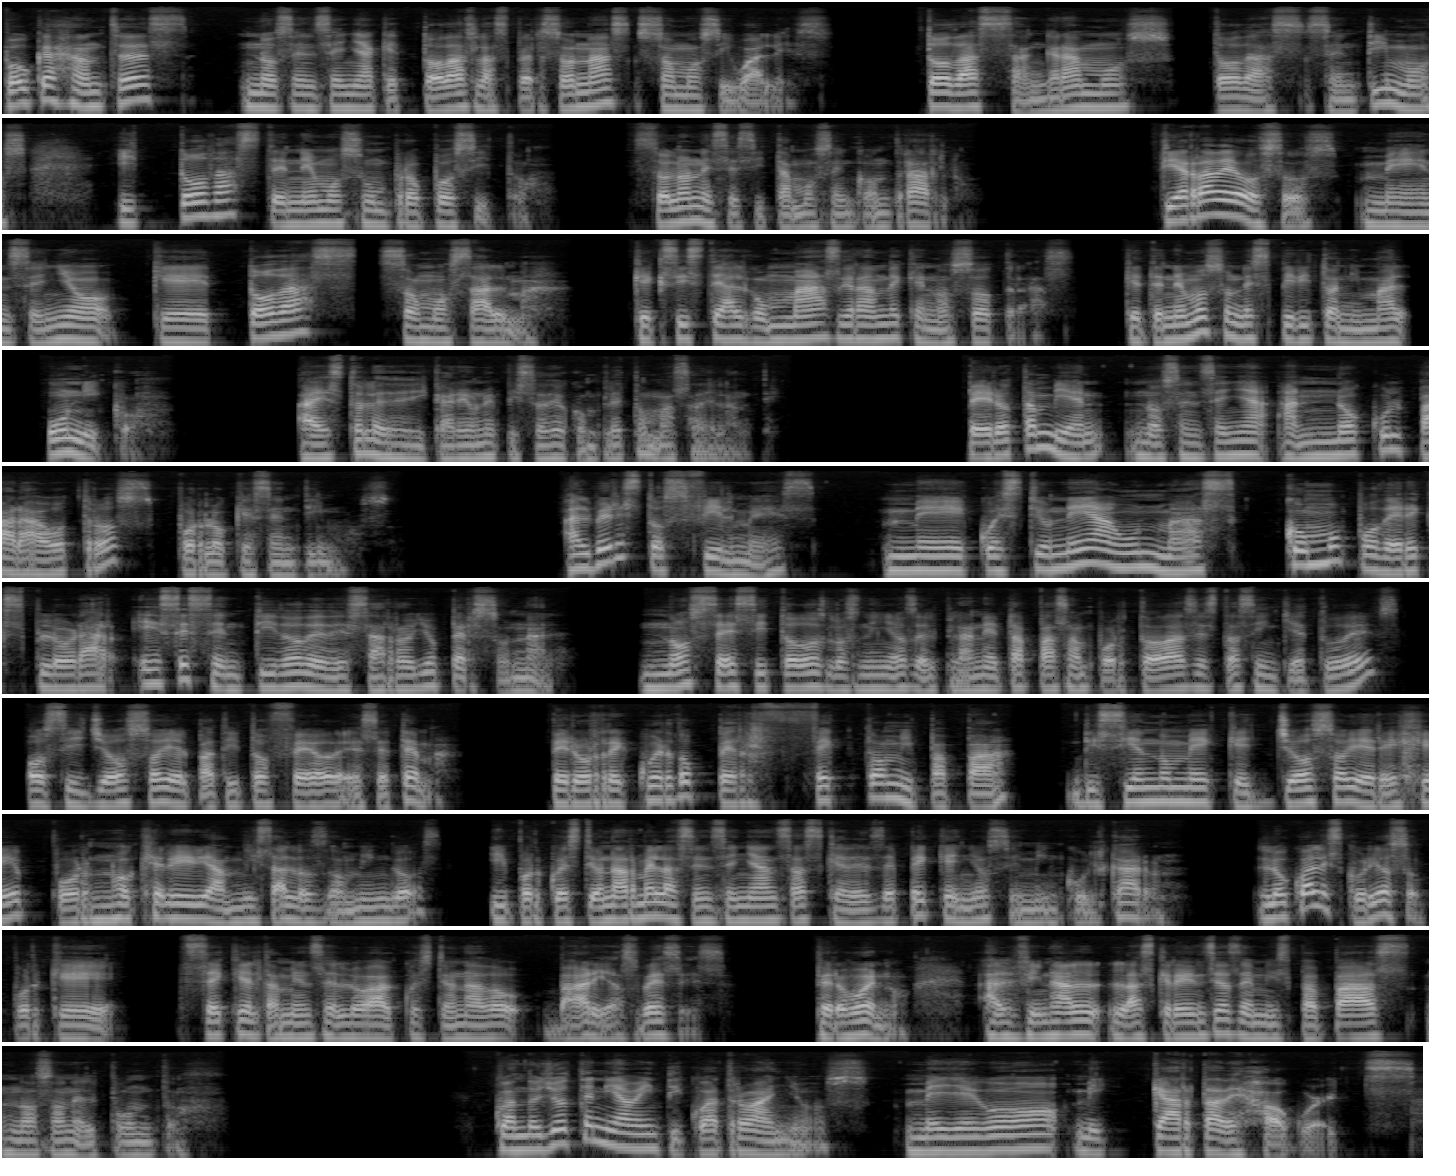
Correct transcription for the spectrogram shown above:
Pocahontas nos enseña que todas las personas somos iguales. Todas sangramos, todas sentimos y todas tenemos un propósito. solo necesitamos encontrarlo. Tierra de Osos me enseñó que todas somos alma, que existe algo más grande que nosotras, que tenemos un espíritu animal único. A esto le dedicaré un episodio completo más adelante. Pero también nos enseña a no culpar a otros por lo que sentimos. Al ver estos filmes, me cuestioné aún más cómo poder explorar ese sentido de desarrollo personal. No sé si todos los niños del planeta pasan por todas estas inquietudes o si yo soy el patito feo de ese tema. Pero recuerdo perfecto a mi papá diciéndome que yo soy hereje por no querer ir a misa los domingos y por cuestionarme las enseñanzas que desde pequeño se me inculcaron. Lo cual es curioso porque sé que él también se lo ha cuestionado varias veces. Pero bueno, al final las creencias de mis papás no son el punto. Cuando yo tenía 24 años, me llegó mi carta de Hogwarts.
